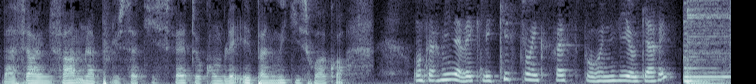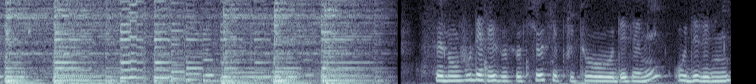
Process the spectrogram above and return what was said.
bah, faire une femme la plus satisfaite, comblée, épanouie qui soit. quoi. On termine avec les questions express pour une vie au carré. Selon vous, les réseaux sociaux, c'est plutôt des amis ou des ennemis?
